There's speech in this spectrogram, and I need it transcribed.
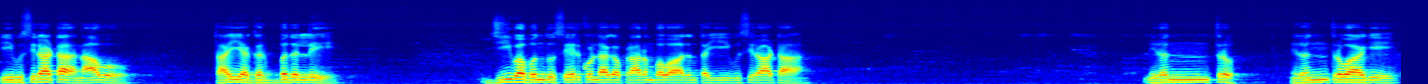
ಈ ಉಸಿರಾಟ ನಾವು ತಾಯಿಯ ಗರ್ಭದಲ್ಲಿ ಜೀವ ಬಂದು ಸೇರಿಕೊಂಡಾಗ ಪ್ರಾರಂಭವಾದಂಥ ಈ ಉಸಿರಾಟ ನಿರಂತರ ನಿರಂತರವಾಗಿ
